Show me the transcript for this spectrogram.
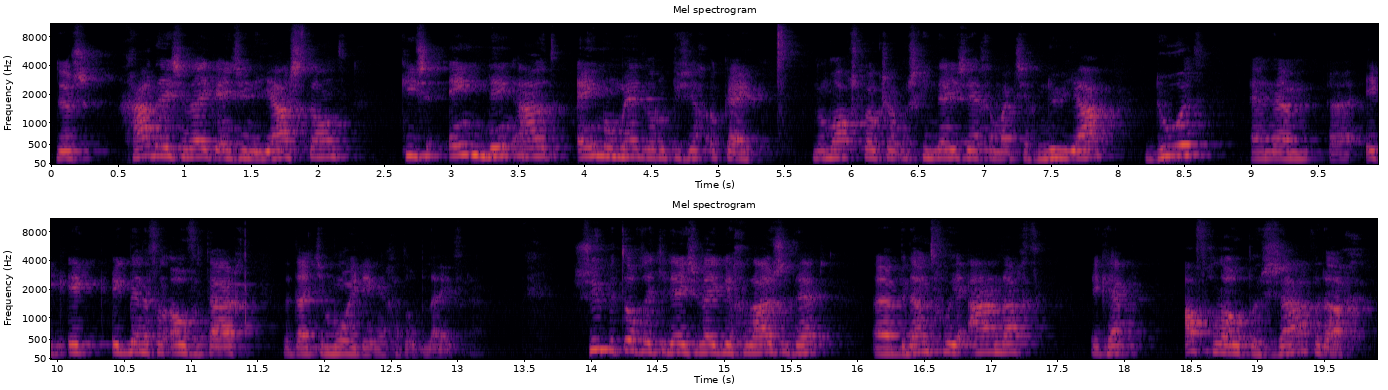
Dus ga deze week eens in de ja-stand. Kies één ding uit, één moment waarop je zegt: Oké, normaal gesproken zou ik misschien nee zeggen, maar ik zeg nu ja. Doe het en um, uh, ik, ik, ik ben ervan overtuigd dat dat je mooie dingen gaat opleveren. Super tof dat je deze week weer geluisterd hebt. Uh, bedankt voor je aandacht. Ik heb afgelopen zaterdag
